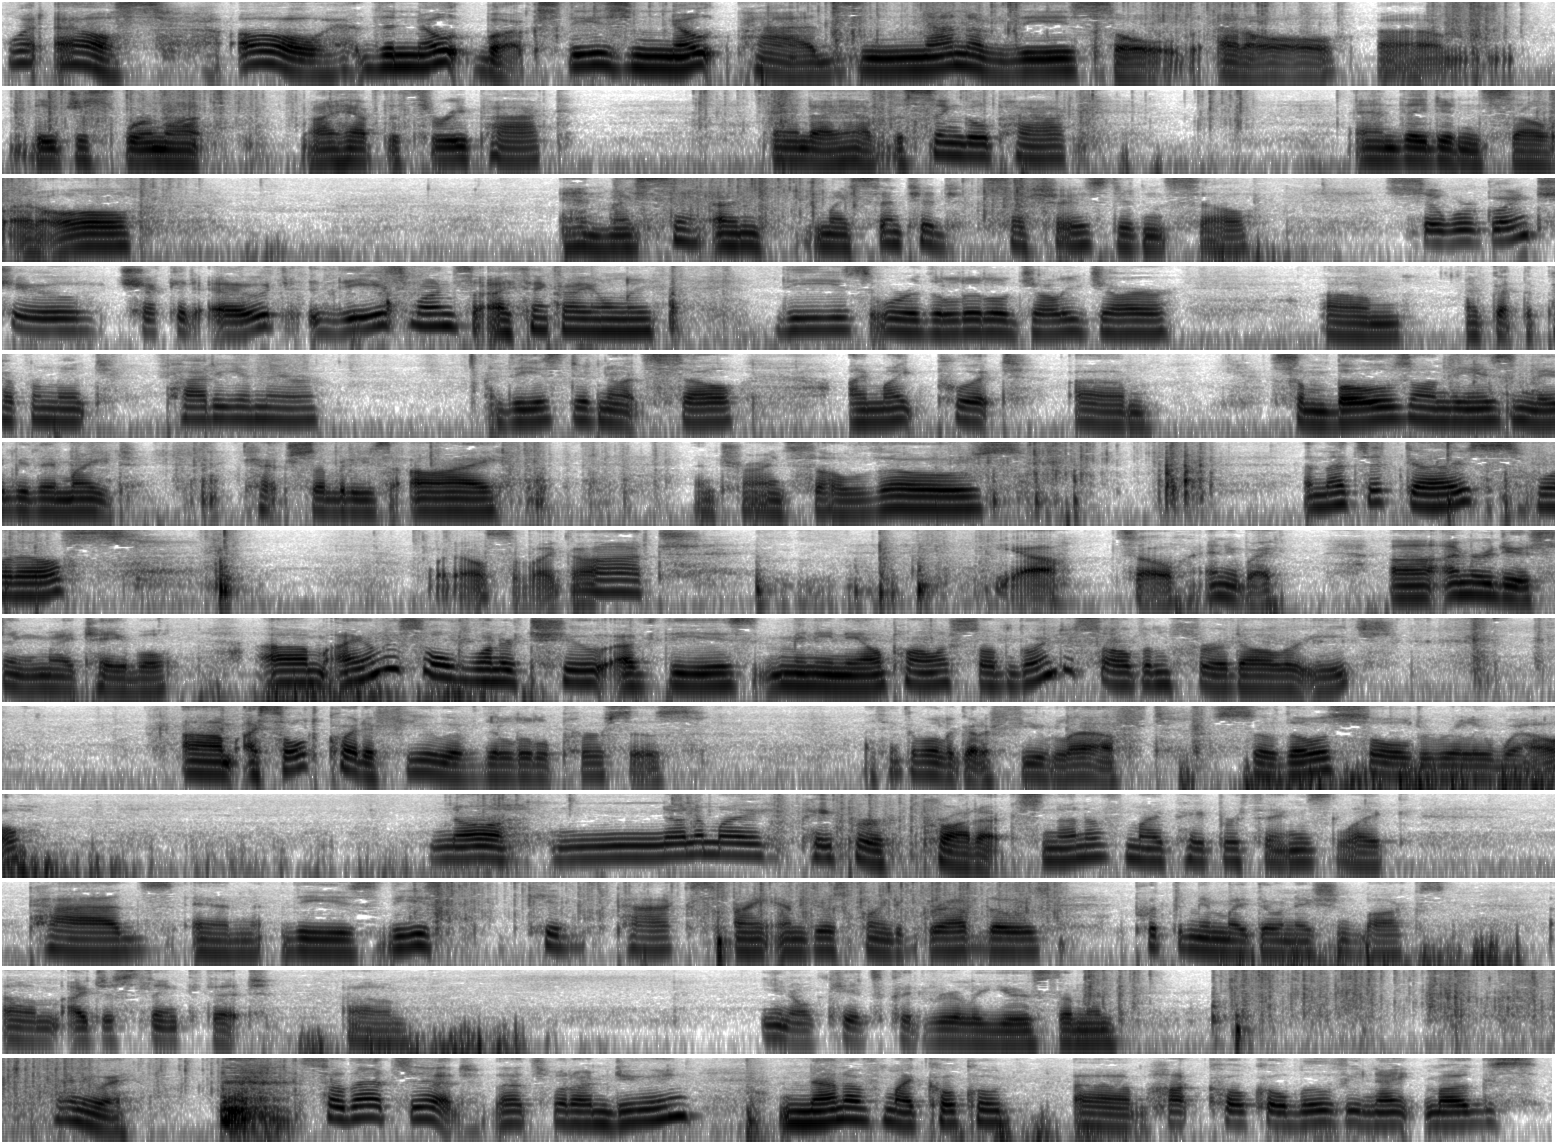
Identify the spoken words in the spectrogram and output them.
What else? Oh, the notebooks. These notepads, none of these sold at all. Um, they just were not. I have the three pack and I have the single pack and they didn't sell at all. And my and my scented sachets didn't sell. So we're going to check it out. These ones, I think I only, these were the little jelly Jar um, I've got the peppermint patty in there. These did not sell. I might put um, some bows on these and maybe they might catch somebody's eye and try and sell those. And that's it, guys. What else? What else have I got? Yeah, so anyway, uh, I'm reducing my table. Um, I only sold one or two of these mini nail polish, so I'm going to sell them for a dollar each. Um, I sold quite a few of the little purses. I think I've only got a few left. So those sold really well. No, none of my paper products, none of my paper things like pads and these, these kid packs, I am just going to grab those, put them in my donation box. Um, I just think that, um, you know, kids could really use them. And anyway, so that's it. That's what I'm doing. None of my cocoa, um, hot cocoa movie night mugs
